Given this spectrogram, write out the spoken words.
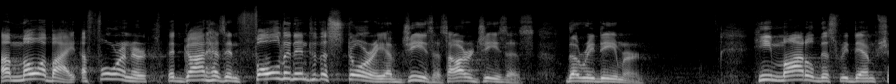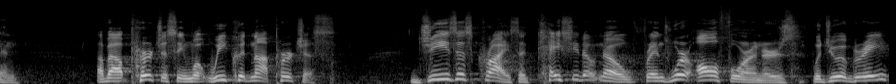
a Moabite, a foreigner that God has enfolded into the story of Jesus, our Jesus, the Redeemer. He modeled this redemption about purchasing what we could not purchase. Jesus Christ, in case you don't know, friends, we're all foreigners. Would you agree?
